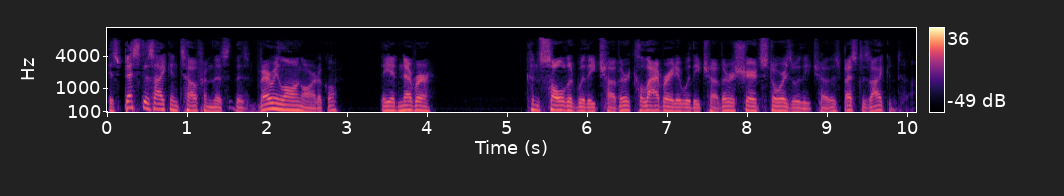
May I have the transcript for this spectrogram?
As best as I can tell from this, this very long article, they had never consulted with each other, collaborated with each other, shared stories with each other, as best as I can tell.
